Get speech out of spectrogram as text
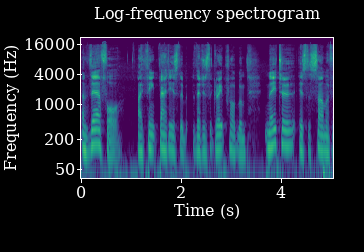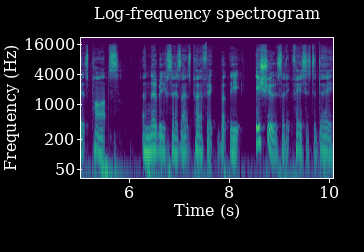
and therefore I think that is the that is the great problem. NATO is the sum of its parts, and nobody says that's perfect, but the issues that it faces today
